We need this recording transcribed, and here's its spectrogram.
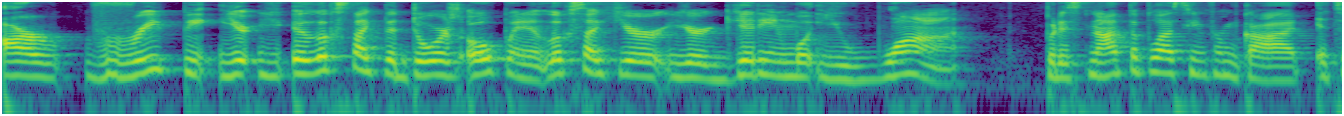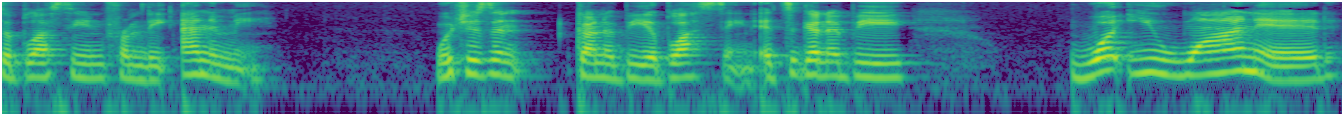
are reaping. it looks like the door's open. It looks like you're you're getting what you want, but it's not the blessing from God. It's a blessing from the enemy, which isn't going to be a blessing. It's going to be what you wanted,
